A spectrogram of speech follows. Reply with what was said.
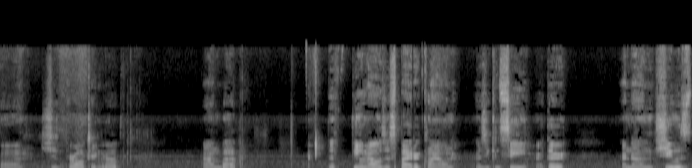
oh, she's, they're all tangled up. Um, but the female is a spider clown, as you can see right there. And um, she was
